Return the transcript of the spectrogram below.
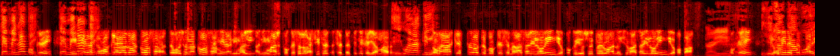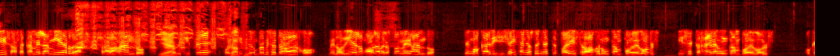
terminaste. ¿ok? Y Terminaste. mira, te voy a aclarar una cosa, te voy a decir una cosa, mira, animal, animal porque eso es lo que así se, se te tiene que llamar. Igual a Y no me hagas que explote porque se me va a salir lo indio, porque yo soy peruano y se me va a salir lo indio, papá. ¿Ok? Y Yo vine a este país a sacarme la mierda trabajando. Yeah. Solicité, solicité un permiso de trabajo, me lo dieron, ahora me lo estoy negando. Tengo acá 16 años en este país, trabajo en un campo de golf, hice carrera en un campo de golf, ¿ok?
